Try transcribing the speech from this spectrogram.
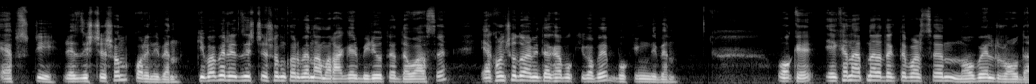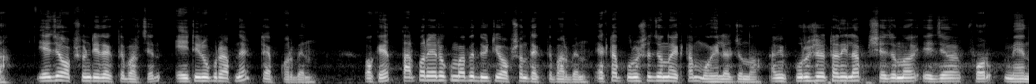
অ্যাপসটি রেজিস্ট্রেশন করে নেবেন। কীভাবে রেজিস্ট্রেশন করবেন? আমার আগের ভিডিওতে দেওয়া আছে। এখন শুধু আমি দেখাবো কীভাবে বুকিং নেবেন। ওকে, এখানে আপনারা দেখতে পাচ্ছেন নোবেল রৌদা এই যে অপশনটি দেখতে পাচ্ছেন, এইটির উপরে আপনি ট্যাপ করবেন। ওকে, তারপর এরকমভাবে দুইটি অপশন দেখতে পারবেন। একটা পুরুষের জন্য, একটা মহিলার জন্য। আমি পুরুষেরটা নিলাম, সেজন্য এই যে ফর ম্যান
